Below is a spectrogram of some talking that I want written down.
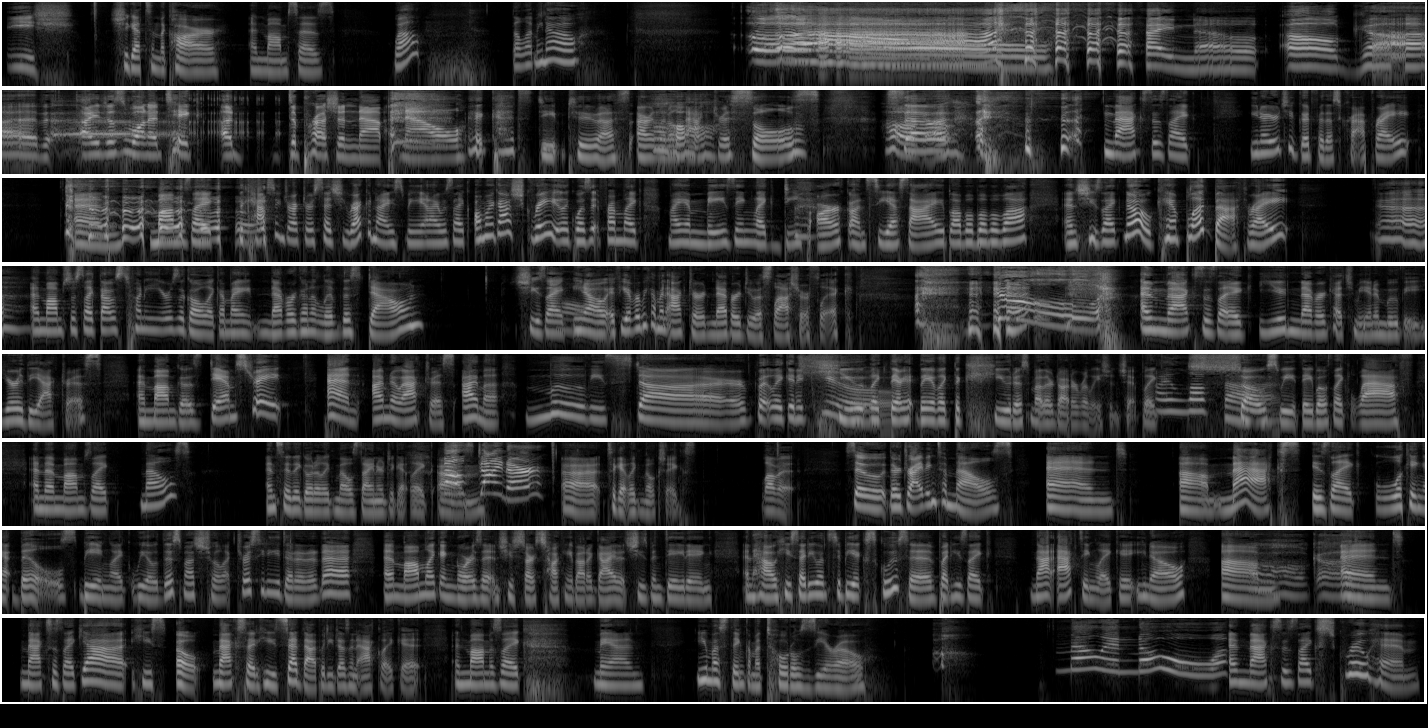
yeesh. She gets in the car, and mom says, Well, they'll let me know. I know. Oh God! I just want to take a depression nap now. It cuts deep to us, our little Oh. actress souls. Oh, so Max is like, You know, you're too good for this crap, right? And mom's like, The casting director said she recognized me. And I was like, Oh my gosh, great. Like, was it from like my amazing, like, deep arc on CSI, blah, blah, blah, blah, blah? And she's like, No, Camp Bloodbath, right? Yeah. And mom's just like, that was 20 years ago. Like, am I never going to live this down? She's like, you know, if you ever become an actor, never do a slasher flick. and Max is like, you'd never catch me in a movie. You're the actress. And mom goes, damn straight. And I'm no actress. I'm a movie star. But like in a cute, like they they have like the cutest mother daughter relationship. Like I love that. So sweet. They both like laugh. And then mom's like, Mel's? And so they go to like Mel's diner to get like Mel's um, Diner. uh to get like milkshakes. Love it. So they're driving to Mel's and um, Max is like looking at bills, being like, "We owe this much to electricity." Da da da da. And mom like ignores it, and she starts talking about a guy that she's been dating and how he said he wants to be exclusive, but he's like not acting like it, you know. Um, Oh god. and Max is like, yeah, he's, oh, Max said he said that, but he doesn't act like it. And mom is like, man, you must think I'm a total zero. Melon, no. And Max is like, screw him.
